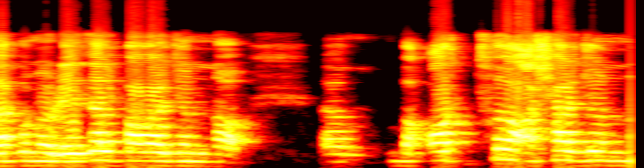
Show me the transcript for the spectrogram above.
বা কোনো রেজাল্ট পাওয়ার জন্য বা অর্থ আসার জন্য,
